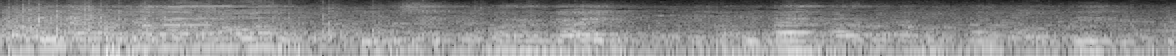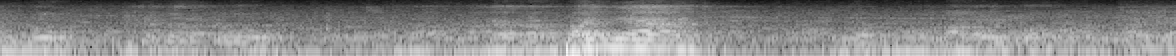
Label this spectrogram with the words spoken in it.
pangilang pagkakataon, dito sa inyong barangay, kay Kapitan, para magkamot ng konting tulong. Hindi naman ako na- nangangampanya, kaya mga bawal po ako ng kanya,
